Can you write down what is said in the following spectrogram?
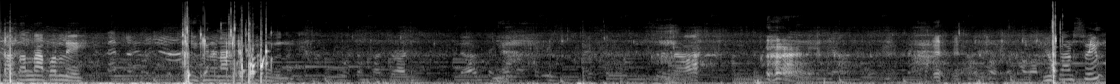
সাঁতার না পারলে You swim?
